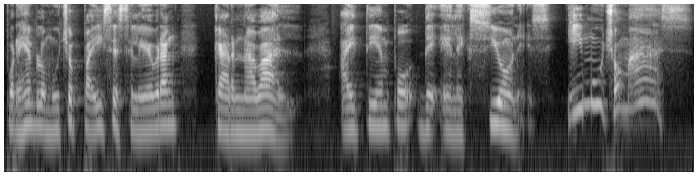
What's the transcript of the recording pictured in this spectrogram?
Por ejemplo, muchos países celebran carnaval, hay tiempo de elecciones y mucho más.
